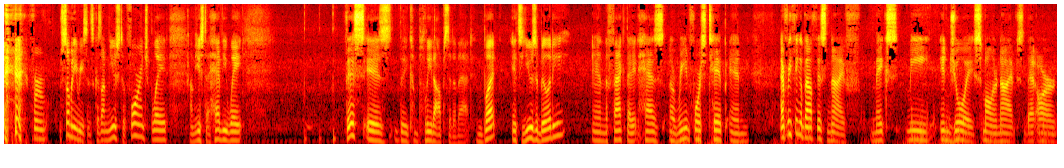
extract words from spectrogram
for so many reasons because I'm used to a 4 inch blade, I'm used to heavy weight. This is the complete opposite of that. But its usability and the fact that it has a reinforced tip and everything about this knife makes me enjoy smaller knives that are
